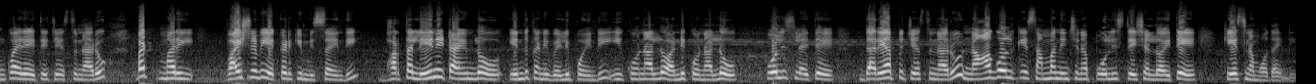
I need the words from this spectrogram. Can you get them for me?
ఎంక్వైరీ అయితే చేస్తున్నారు. బట్ మరి వైష్ణవి ఎక్కడికి మిస్ అయింది? భర్త లేని టైంలో ఎందుకని వెళ్ళిపోయింది? ఈ కోణాల్లో అన్ని కోణాల్లో పోలీసులు అయితే దర్యాప్తు చేస్తున్నారు. నాగోల్కి సంబంధించిన పోలీస్ స్టేషన్లో అయితే కేసు నమోదైంది.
